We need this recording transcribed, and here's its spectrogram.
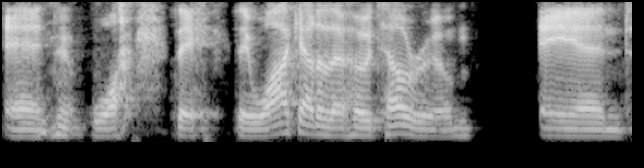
And wa- they they walk out of the hotel room, and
